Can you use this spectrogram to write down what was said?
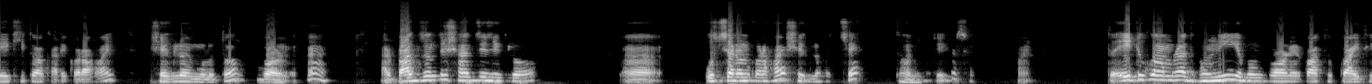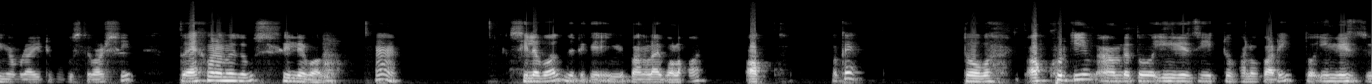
লিখিত আকারে করা হয় সেগুলোই মূলত বর্ণ হ্যাঁ? আর বাকযন্ত্রের সাহায্যে যেগুলো উচ্চারণ করা হয়, সেগুলো হচ্ছে ধ্বনি, ঠিক আছে. তো এইটুকু আমরা ধ্বনি এবং বর্ণের পার্থক্য আই থিঙ্ক আমরা এইটুকু বুঝতে পারছি। তো এখন আমরা যাব সিলেবল হ্যাঁ? সিলেবল যেটাকে বাংলায় বলা হয় অক্ষর ওকে তো অক্ষর কি? আমরা তো ইংরেজি একটু ভালো পারি। তো ইংরেজি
